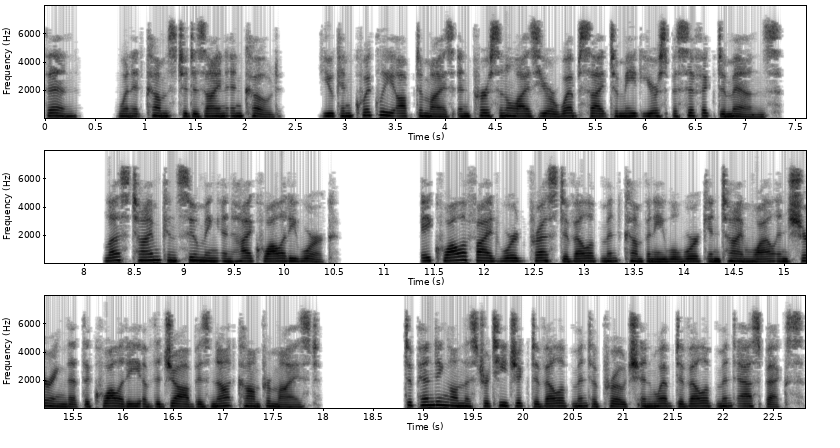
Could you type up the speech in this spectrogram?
Then, when it comes to design and code, you can quickly optimize and personalize your website to meet your specific demands. Less time consuming and high quality work. A qualified WordPress development company will work in time while ensuring that the quality of the job is not compromised. Depending on the strategic development approach and web development aspects,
